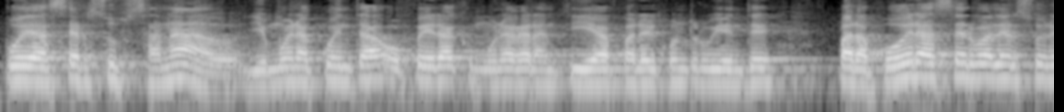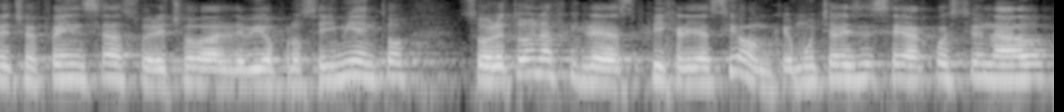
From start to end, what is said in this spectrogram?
puede ser subsanado y en buena cuenta opera como una garantía para el contribuyente para poder hacer valer su derecho de defensa, su derecho al debido procedimiento, sobre todo en la fiscalización, que muchas veces se ha cuestionado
